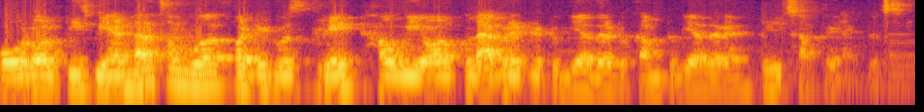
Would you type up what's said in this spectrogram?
overall piece. We had done some work, but it was great how we all collaborated together to come together and build something like this.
